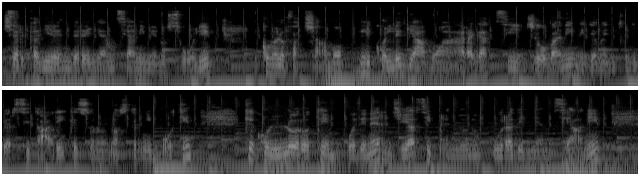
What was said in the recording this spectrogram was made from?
cerca di rendere gli anziani meno soli come lo facciamo? Li colleghiamo a ragazzi giovani, mediamente universitari, che sono i nostri nipoti, che con il loro tempo ed energia si prendono cura degli anziani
